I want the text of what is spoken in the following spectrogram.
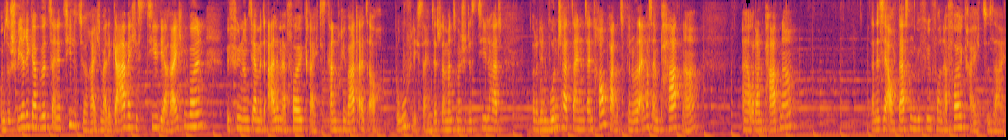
umso schwieriger wird es, seine Ziele zu erreichen, weil egal welches Ziel wir erreichen wollen, wir fühlen uns ja mit allem erfolgreich. Das kann privat als auch beruflich sein. Selbst wenn man zum Beispiel das Ziel hat oder den Wunsch hat, seinen, seinen Traumpartner zu finden oder einfach seinen Partner äh, oder einen Partner, dann ist ja auch das ein Gefühl von erfolgreich zu sein,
